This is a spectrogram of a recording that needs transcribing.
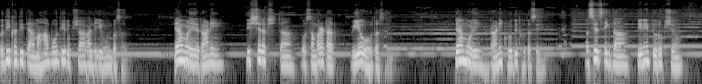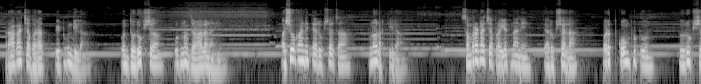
कधीकधी त्या महाबोधी वृक्षाखाली येऊन बसत. त्यामुळे राणी तिष्यरक्षिता व सम्राटात वियोग होत असे. त्यामुळे राणी क्रोधित होत असे. असेच एकदा तिने तो वृक्ष रागाच्या भरात पेटवून दिला पण तो वृक्ष पूर्ण जळाला नाही. अशोकाने त्या वृक्षाचा पुनर्वार केला. सम्राटाच्या प्रयत्नाने त्या वृक्षाला परत कोंब फुटून तो वृक्ष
